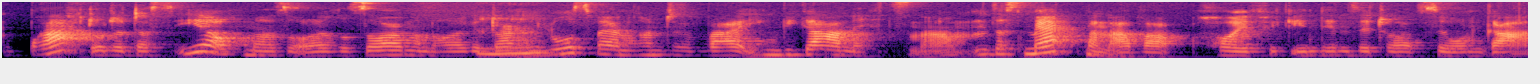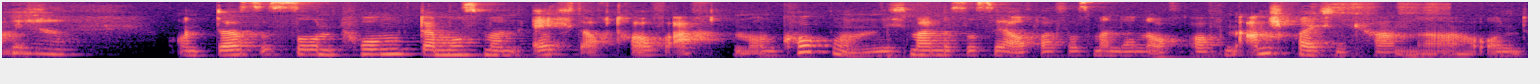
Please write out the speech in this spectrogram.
gebracht oder dass ihr auch mal so eure Sorgen und eure Gedanken Mhm. loswerden konntet, war irgendwie gar nichts. Ne? Und das merkt man aber häufig in den Situationen gar nicht. Ja. Und das ist so ein Punkt, da muss man echt auch drauf achten und gucken. Ich meine, das ist ja auch was, was man dann auch offen ansprechen kann. Ne? Und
